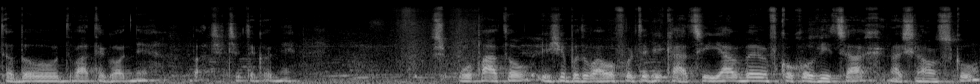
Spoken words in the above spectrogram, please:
To było dwa tygodnie, dwa czy trzy tygodnie z łopatą i się budowało fortyfikacje. Ja byłem w Kochowicach na Śląsku,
